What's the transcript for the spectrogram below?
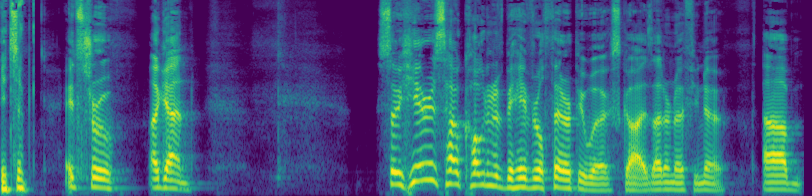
It's a It's true. Again. So here is how cognitive behavioral therapy works, guys. I don't know if you know. Um,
